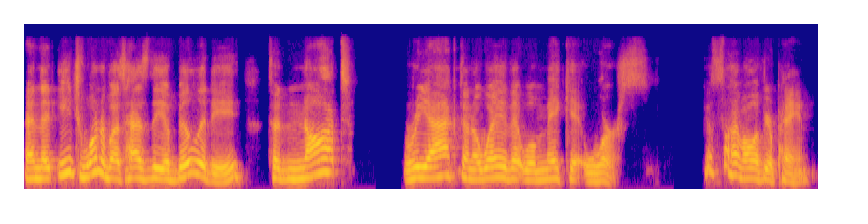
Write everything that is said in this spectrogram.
And that each one of us has the ability to not react in a way that will make it worse. You'll still have all of your pain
